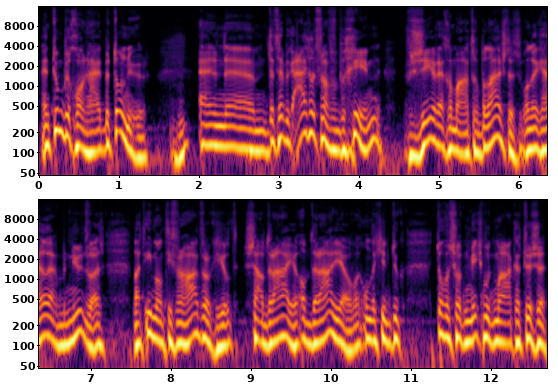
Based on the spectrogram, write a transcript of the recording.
En toen begon hij het betonuur. Mm-hmm. En uh, dat heb ik eigenlijk vanaf het begin zeer regelmatig beluisterd. Omdat ik heel erg benieuwd was wat iemand die van hardrock hield zou draaien op de radio. Want omdat je natuurlijk toch een soort mix moet maken tussen,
